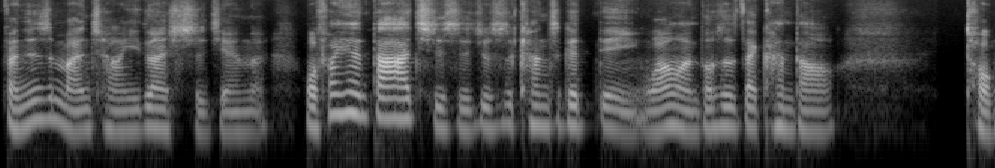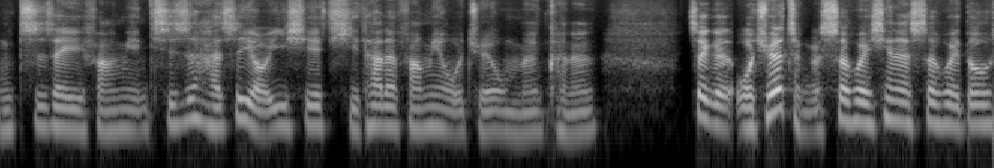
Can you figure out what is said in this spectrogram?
反正是蛮长一段时间了。我发现大家其实就是看这个电影，往往都是在看到同志这一方面，其实还是有一些其他的方面。我觉得我们可能这个，我觉得整个社会现在社会都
